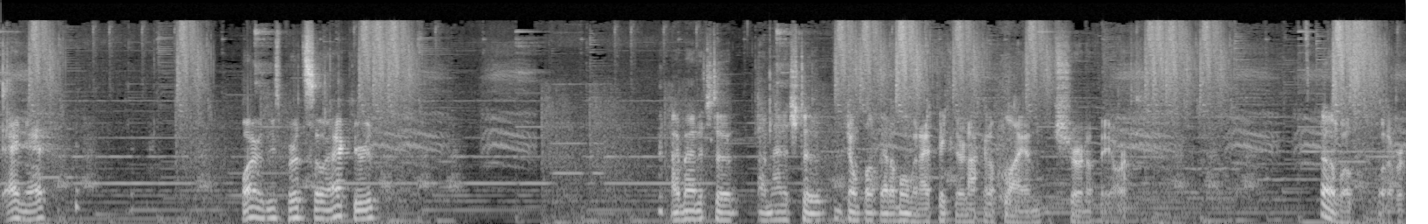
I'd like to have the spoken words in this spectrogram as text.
Dang it. Why are these birds so accurate? I managed to I managed to jump up at a moment I think they're not gonna fly, and sure enough they are. Oh well, whatever.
